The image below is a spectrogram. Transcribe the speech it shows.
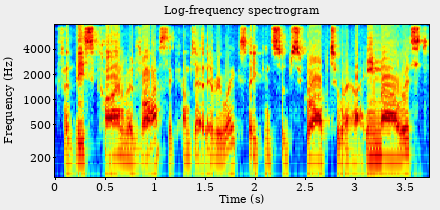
for this kind of advice that comes out every week, so you can subscribe to our email list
